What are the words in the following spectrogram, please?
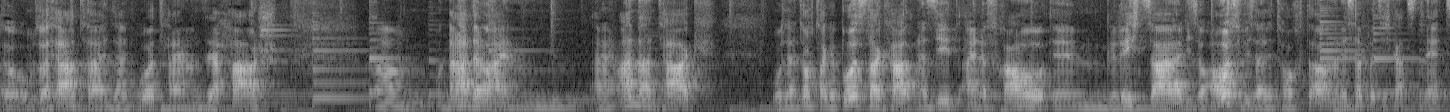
äh, umso härter in seinen Urteilen und sehr harsch. Ähm, und dann hat er noch einen, an einem anderen Tag, wo seine Tochter Geburtstag hat und er sieht eine Frau im Gerichtssaal, die so aussieht wie seine Tochter und dann ist er plötzlich ganz nett.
